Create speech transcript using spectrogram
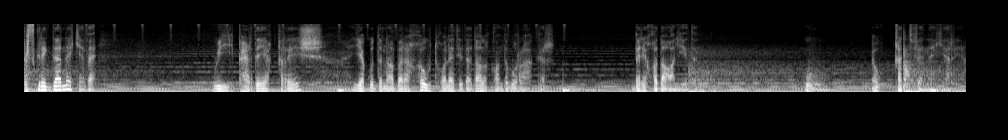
pirsgirêk dernekeve. Wî perdeyek qirêj ya ku di navbera xwe û tuwaletê de daliqandibû rakir. Berê xwe da aliyê din. Û ew qet venegeriya.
